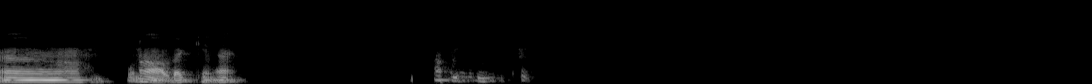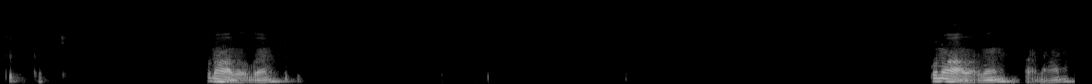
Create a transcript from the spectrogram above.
Ee, bunu aldık yine. Bunu alalım. Bunu alalım. Tamam.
